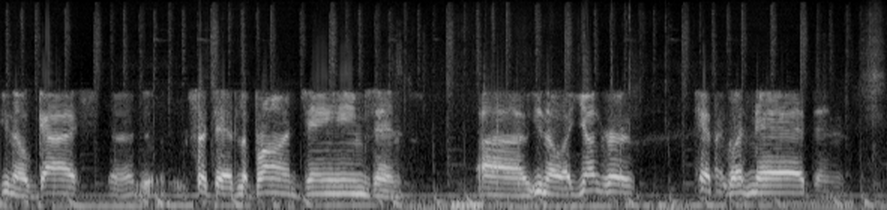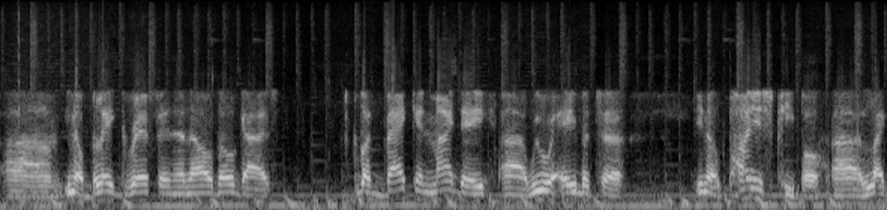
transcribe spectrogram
you know guys uh, such as LeBron James and uh, you know a younger Kevin Garnett and um, you know Blake Griffin and all those guys. But back in my day, uh, we were able to you know punish people uh, like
